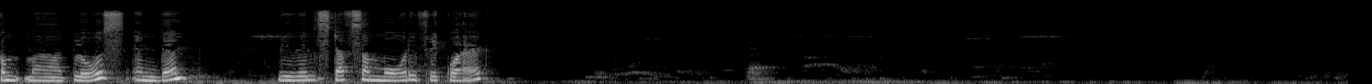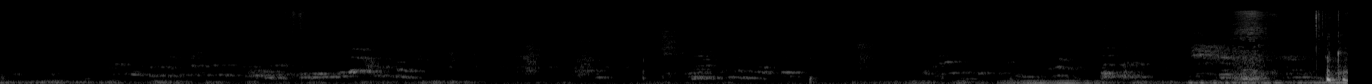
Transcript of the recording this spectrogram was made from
uh, close and then we will stuff some more if required okay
